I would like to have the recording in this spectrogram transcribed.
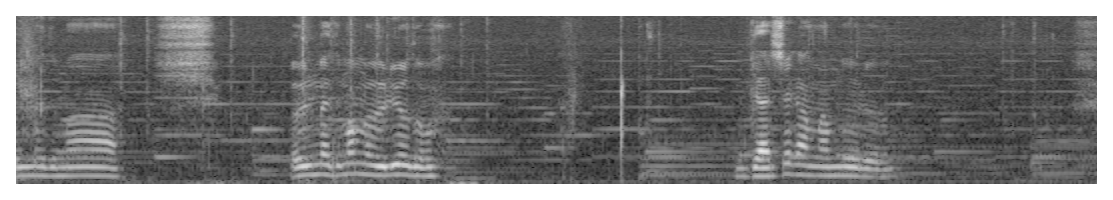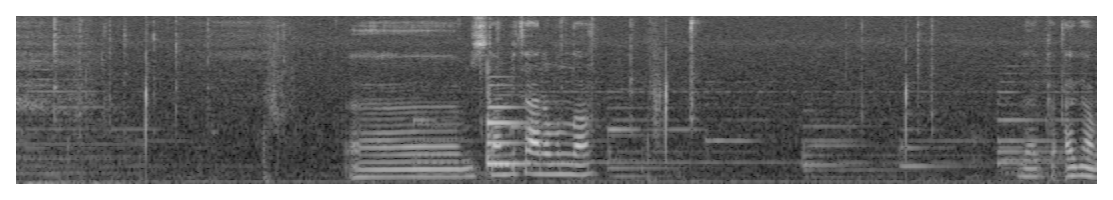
Ölmedim ha. Ölmedim ama ölüyordum. Gerçek anlamda ölüyorum. Ee, bir tane bundan. Bir dakika agam.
